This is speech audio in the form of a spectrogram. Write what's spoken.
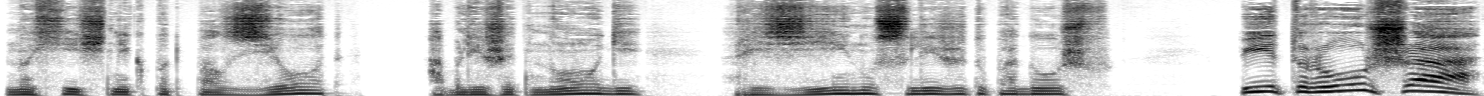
Но хищник подползет, оближет ноги, резину слижет у подошв. «Петруша,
